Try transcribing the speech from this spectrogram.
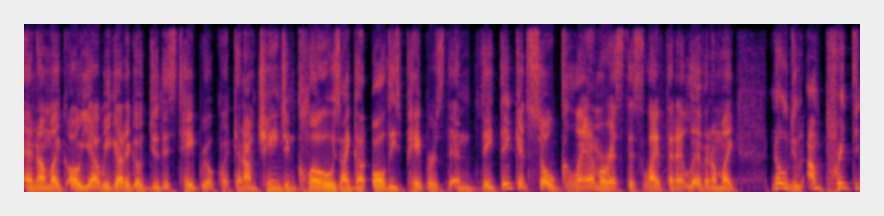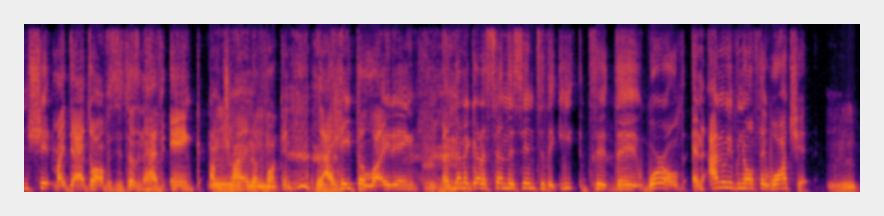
and I'm like, oh yeah, we got to go do this tape real quick, and I'm changing clothes. I got all these papers, and they think it's so glamorous this life that I live, and I'm like, no, dude, mm. I'm printing shit in my dad's office. It doesn't have ink. I'm trying to fucking. Mm. I hate the lighting, and then I got to send this into the e- to the world, and I don't even know if they watch it. Mm-hmm.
